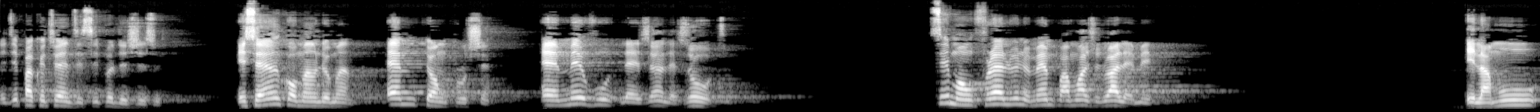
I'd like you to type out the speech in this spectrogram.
ne dis pas que tu es un disciple de Jésus. Et c'est un commandement. Aime ton prochain. Aimez-vous les uns les autres. Si mon frère, lui, ne m'aime pas, moi, je dois l'aimer. Et l'amour,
